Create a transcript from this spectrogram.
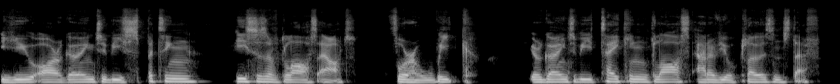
you are going to be spitting pieces of glass out for a week. You're going to be taking glass out of your clothes and stuff.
